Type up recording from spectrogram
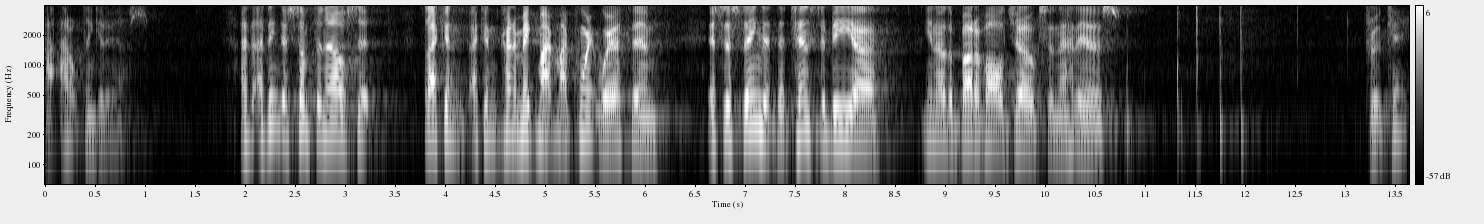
I, I don't think it is. I, th- I, think there's something else that, that I can, I can kind of make my, my point with, and it's this thing that, that tends to be, uh, you know, the butt of all jokes, and that is fruitcake.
